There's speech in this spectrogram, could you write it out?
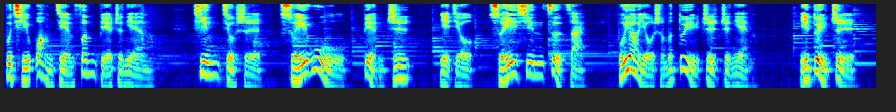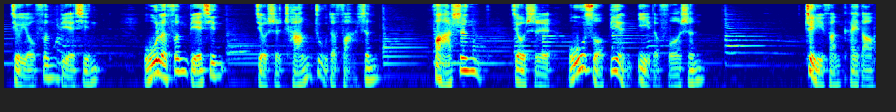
不起妄见分别之念，心就是随物便知，也就随心自在，不要有什么对峙之念。一对峙，就有分别心；无了分别心，就是常住的法身。法身就是无所变异的佛身。这一番开导，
